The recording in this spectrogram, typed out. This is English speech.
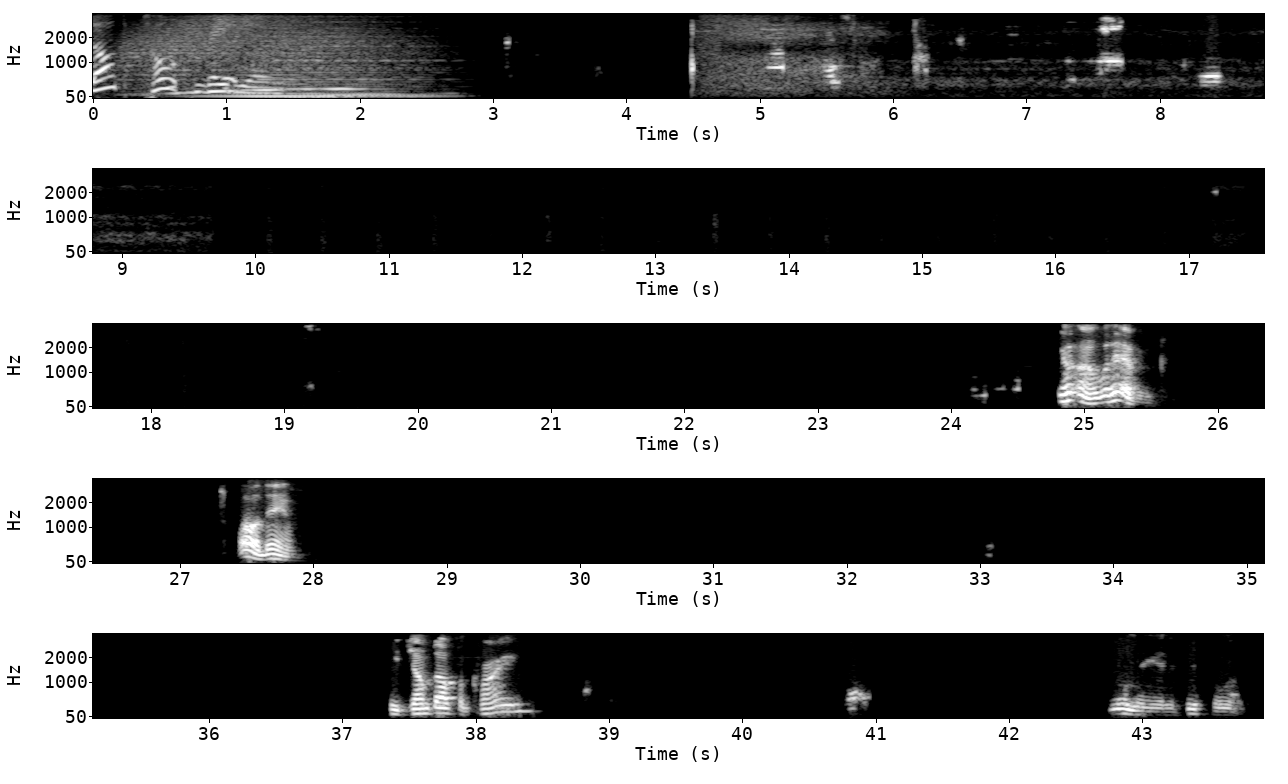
Blog Talk Radio. Uh-uh, what happened? Oh, damn. He jumped off a crane? Oh, man, the pistol. Uh,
